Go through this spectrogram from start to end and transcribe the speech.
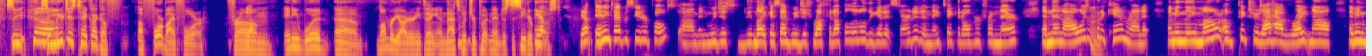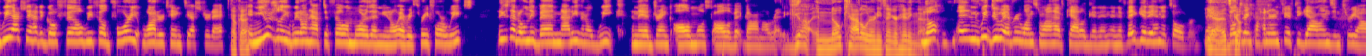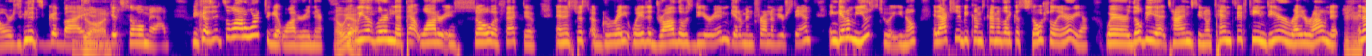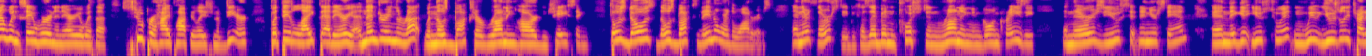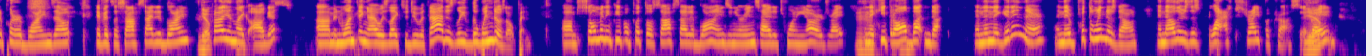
so you, so No. you just take like a, a four by four from any wood uh, lumber yard or anything, and that's what you're putting in, just a cedar Yep. post. Yep, any type of cedar post. Um, and we just, like I said, we just rough it up a little to get it started, and they take it over from there. And then I always Hmm. put a camera on it. I mean, the amount of pictures I have right now. I mean, we actually had to go fill. We filled four water tanks yesterday, Okay. and usually we don't have to fill them more than you know every three, four weeks. These had only been not even a week, and they had drank almost all of it gone already. Yeah, and no cattle or anything are hitting that. Nope. And we do every once in a while have cattle get in, and if they get in, it's over. Yeah, it's they'll go- drink 150 gallons in three hours, and it's goodbye. Gone. And get so mad because it's a lot of work to get water in there. Oh yeah. But we have learned that that water is so effective, and it's just a great way to draw those deer in, get them in front of your stand, and get them used to it. You know, it actually becomes kind of like a social area where there'll be at times, you know, 10, 15 deer right around it. Mhm. And I wouldn't say we're in an area with a super high population of deer, but they like that area. And then during the rut, when those bucks are running hard and chasing, those does, those bucks, they know where the water is. And they're thirsty because they've been pushed and running and going crazy. And there's you sitting in your stand and they get used to it. And we usually try to put our blinds out if it's a soft sided blind Yep. probably in like August. Um, and one thing I always like to do with that is leave the windows open. Um, so many people put those soft sided blinds and you're inside of 20 yards, right? And they keep it all buttoned up. And then they get in there and they put the windows down. And now there's this black stripe across it, Yep. right?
